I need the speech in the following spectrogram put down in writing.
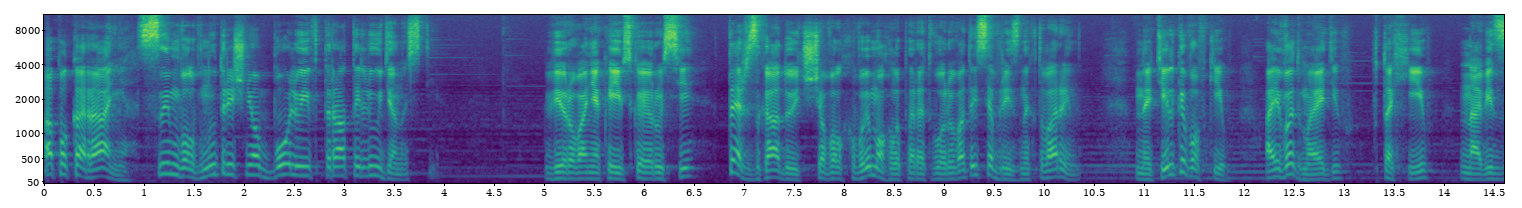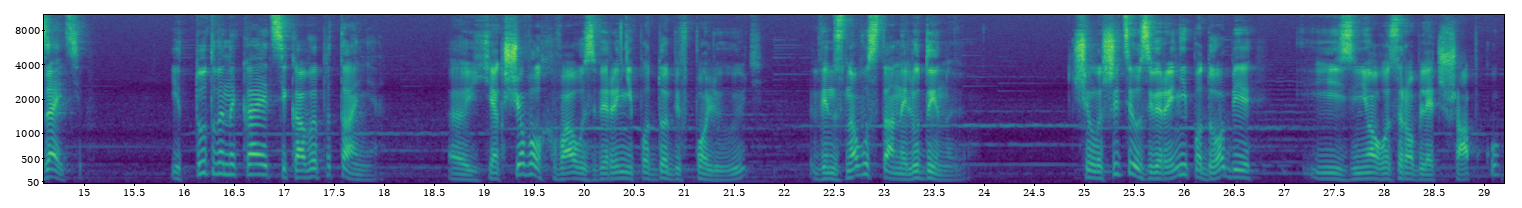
а покарання, символ внутрішнього болю і втрати людяності. Вірування Київської Русі теж згадують, що волхви могли перетворюватися в різних тварин, не тільки вовків, а й ведмедів, птахів, навіть зайців. І тут виникає цікаве питання: Е, якщо волхва у звірині подобі вполюють, він знову стане людиною. Чи лишиться у звіриній подобі і з нього зроблять шапку?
